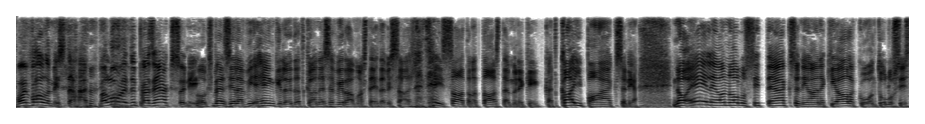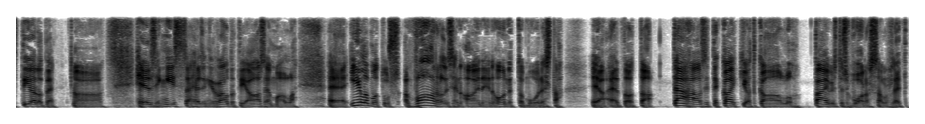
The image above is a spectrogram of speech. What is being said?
mä olin valmis tähän. Mä luulin, että nyt pääsee actioniin. Onko meillä siellä vi- henkilöitä, jotka on näissä viranomaistehtävissä, että hei saatana taas tämmöinen keikka, että kaipaa actionia. No eilen on ollut sitten actionia, ainakin alkuun on tullut siis tiedote Helsingissä, Helsingin rautatieasemalla. Ilmoitus vaarallisen aineen onnettomuudesta. Ja, ja tota, tämähän on sitten kaikki, jotka on ollut päivystysvuorossa ollut, että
